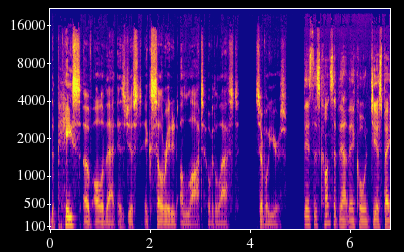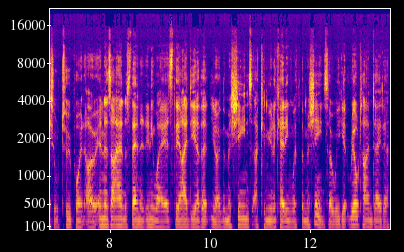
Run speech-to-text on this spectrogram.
the pace of all of that has just accelerated a lot over the last several years there's this concept out there called geospatial 2.0 and as i understand it anyway it's the idea that you know the machines are communicating with the machine. So we get real-time data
